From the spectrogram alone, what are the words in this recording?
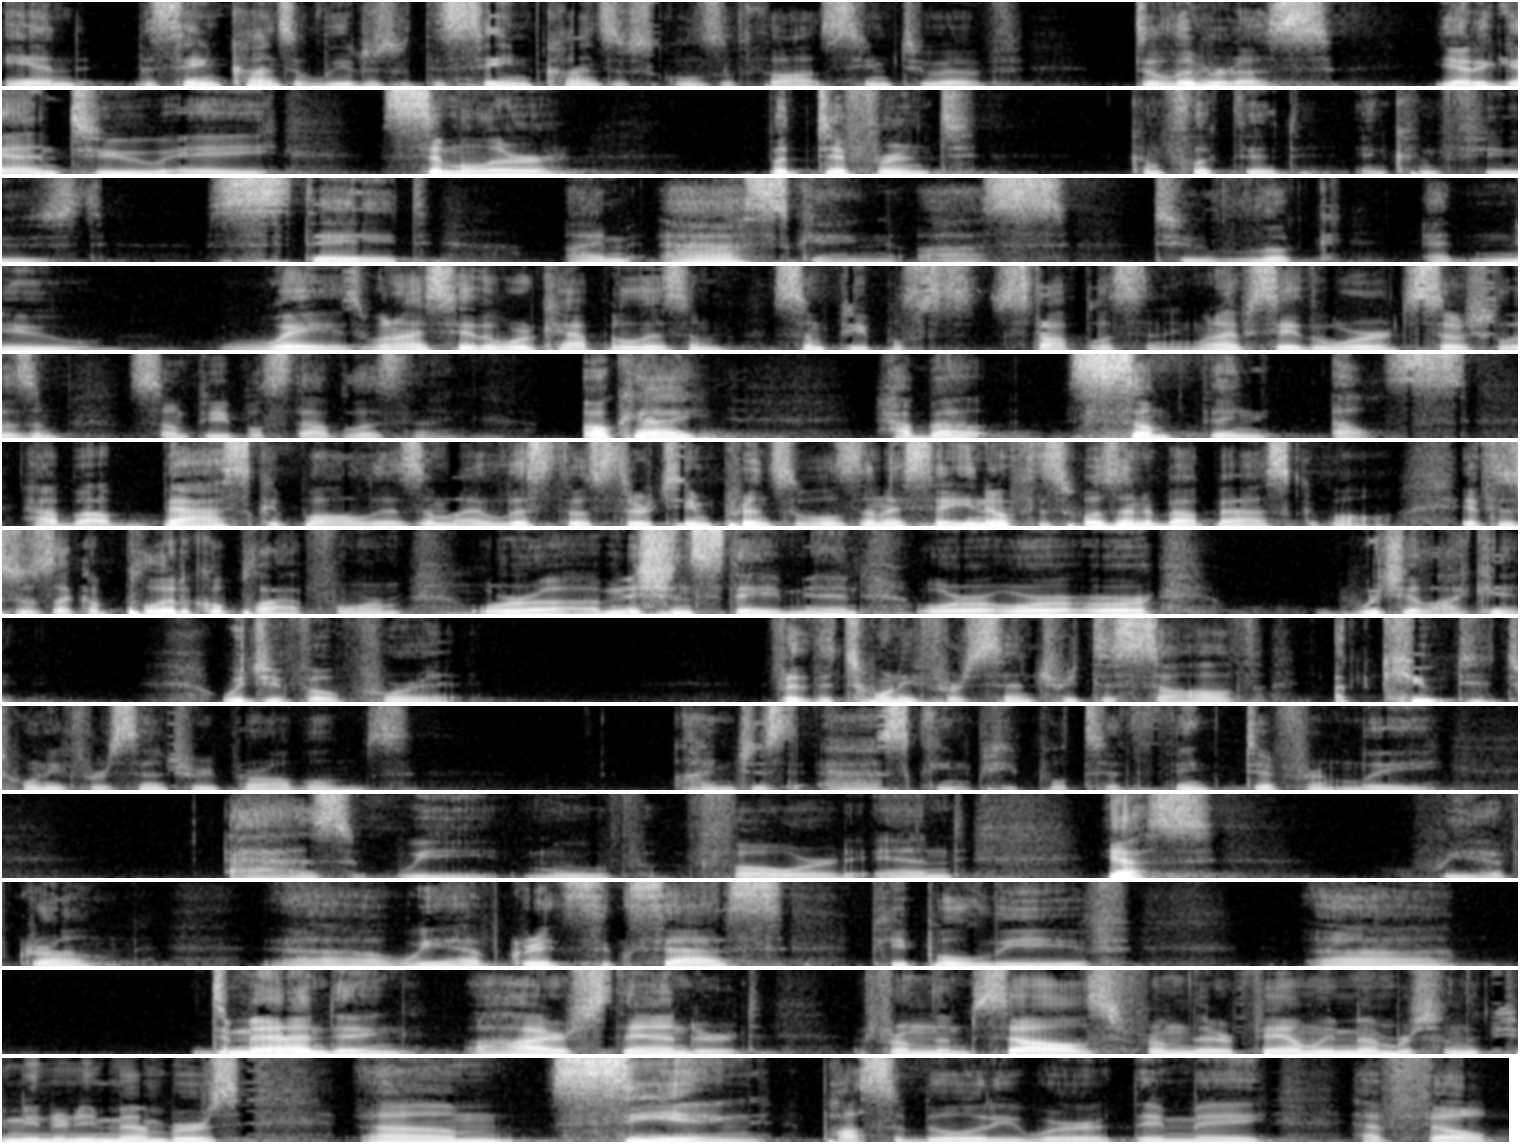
And the same kinds of leaders with the same kinds of schools of thought seem to have delivered us yet again to a similar but different, conflicted and confused state. I'm asking us to look at new ways. When I say the word capitalism, some people s- stop listening. When I say the word socialism, some people stop listening. Okay, how about something else? How about basketballism? I list those 13 principles and I say, you know, if this wasn't about basketball, if this was like a political platform or a, a mission statement, or, or, or would you like it? Would you vote for it? For the 21st century to solve acute 21st century problems? I'm just asking people to think differently as we move forward. And yes, we have grown. Uh, we have great success. People leave uh, demanding a higher standard from themselves, from their family members, from the community members, um, seeing possibility where they may have felt,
